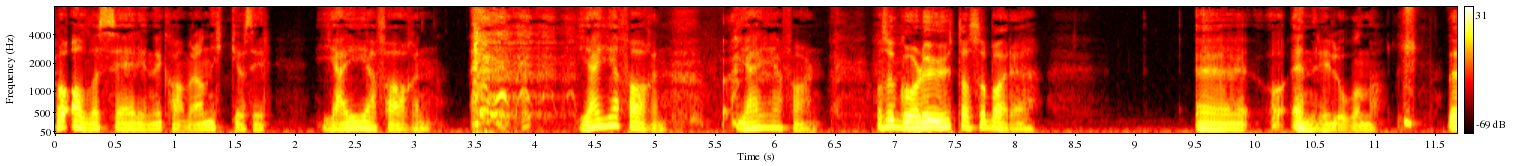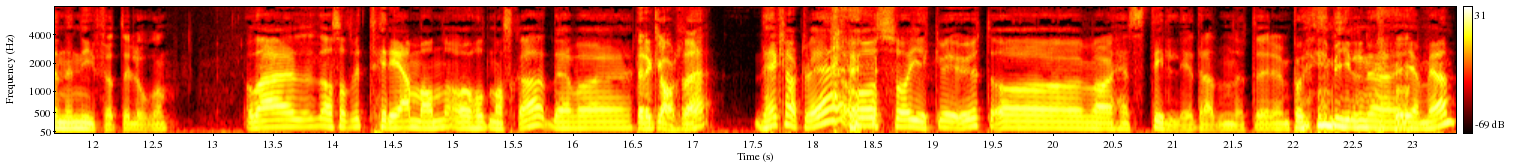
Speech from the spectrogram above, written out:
Og alle ser inn i kameraet nikker og sier 'Jeg er faren'. 'Jeg er faren'. 'Jeg er faren'. Og så går du ut, og så bare eh, Og ender i logoen, da. Denne nyfødte logoen. Og der, da satt vi tre mann og holdt maska. Det var Dere klarte det? Det klarte vi, og så gikk vi ut og var helt stille i 30 minutter på i bilen eh, hjem igjen,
